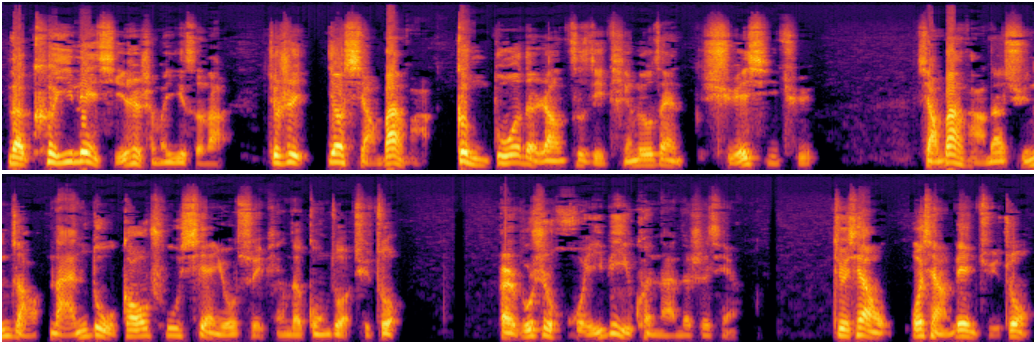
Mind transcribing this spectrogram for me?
那刻意练习是什么意思呢？就是要想办法更多的让自己停留在学习区。想办法呢，寻找难度高出现有水平的工作去做，而不是回避困难的事情。就像我想练举重，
